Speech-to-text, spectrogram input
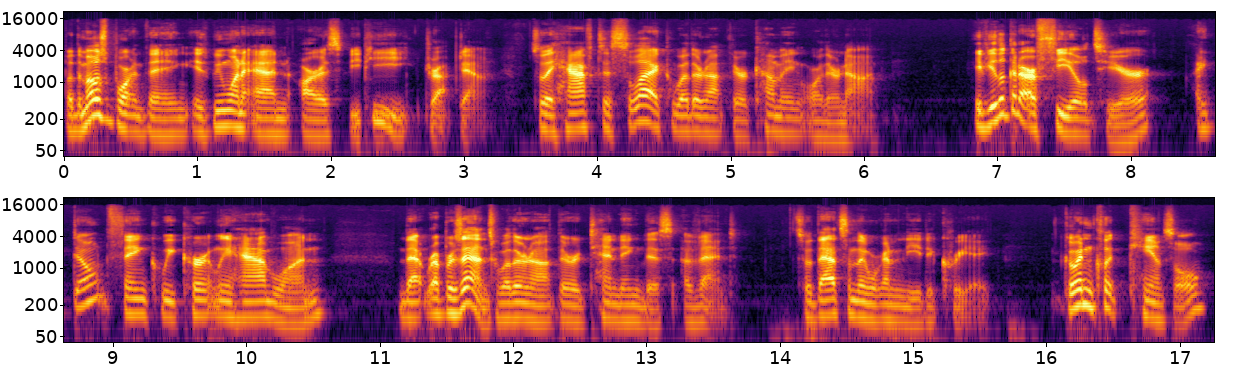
But the most important thing is we want to add an RSVP dropdown. So they have to select whether or not they're coming or they're not. If you look at our fields here, I don't think we currently have one that represents whether or not they're attending this event. So that's something we're going to need to create. Go ahead and click cancel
